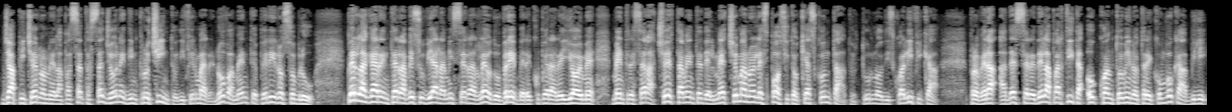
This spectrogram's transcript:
già Picerno nella passata stagione ed in procinto di firmare nuovamente per i rossoblù. Per la gara in terra vesuviana Mister Arleo dovrebbe recuperare Ioime, mentre sarà certamente del match Emanuele Esposito che ha scontato il turno di squalifica. Proverà ad essere della partita o quantomeno tra i convocabili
